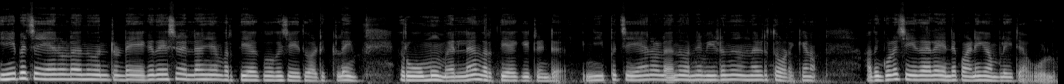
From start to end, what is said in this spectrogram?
ഇനിയിപ്പോൾ ചെയ്യാനുള്ളതെന്ന് പറഞ്ഞിട്ടുണ്ട് ഏകദേശം എല്ലാം ഞാൻ വൃത്തിയാക്കുകയൊക്കെ ചെയ്തു. അടുക്കളയും റൂമും എല്ലാം വൃത്തിയാക്കിയിട്ടുണ്ട്. ഇനിയിപ്പോൾ ചെയ്യാനുള്ളതെന്ന് പറഞ്ഞാൽ വീടൊന്ന് നന്നായിട്ട് തുടയ്ക്കണം. അതും കൂടെ ചെയ്താലേ എന്റെ പണി കംപ്ലീറ്റ് ആവുള്ളൂ.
